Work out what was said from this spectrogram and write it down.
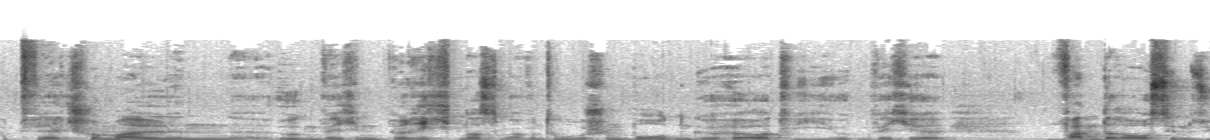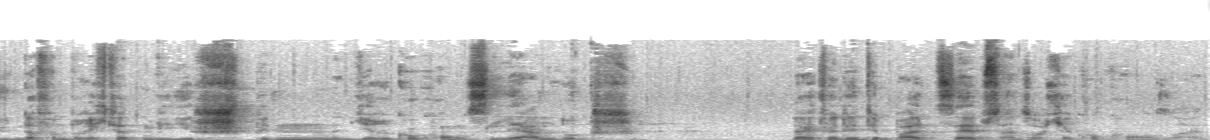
Habt vielleicht schon mal in irgendwelchen Berichten aus dem aventurischen Boden gehört, wie irgendwelche Wanderer aus dem Süden davon berichteten, wie die Spinnen ihre Kokons leer lutschen. Vielleicht werdet ihr bald selbst ein solcher Kokon sein.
